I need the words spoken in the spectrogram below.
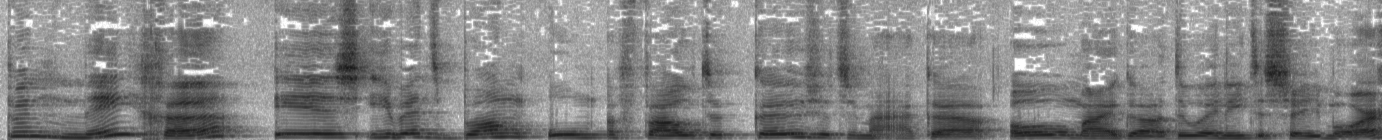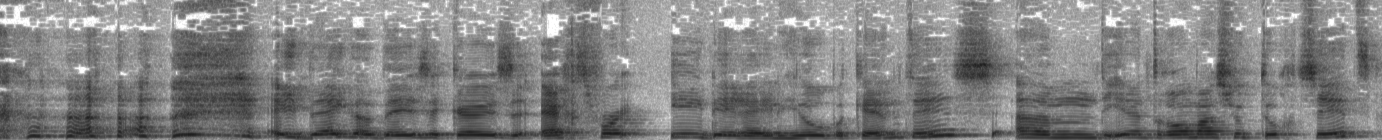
Punt 9 is je bent bang om een foute keuze te maken. Oh my god, do I need to say more? ik denk dat deze keuze echt voor iedereen heel bekend is um, die in een trauma zoektocht zit.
